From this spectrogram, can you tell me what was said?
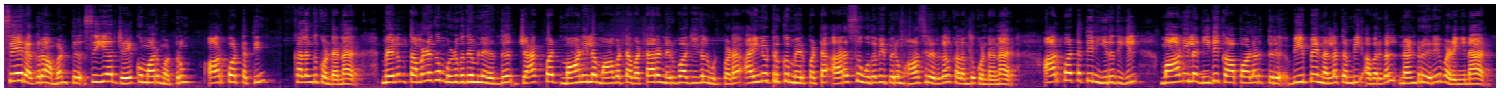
சே ரகுராமன் திரு சி ஆர் ஜெயக்குமார் மற்றும் ஆர்ப்பாட்டத்தின் கலந்து கொண்டனர். மேலும் தமிழகம் முழுவதிலிருந்து ஜாக்பட் மாநில மாவட்ட வட்டார நிர்வாகிகள் உட்பட ஐநூற்றுக்கும் மேற்பட்ட அரசு உதவி பெறும் ஆசிரியர்கள் கலந்து கொண்டனர். ஆர்ப்பாட்டத்தின் இறுதியில் மாநில நிதி காப்பாளர் திரு வி. பே. நல்லதம்பி அவர்கள் நன்றியுரை வழங்கினார்.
